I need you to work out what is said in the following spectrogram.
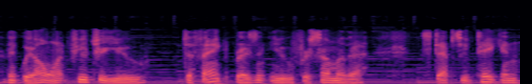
I think we all want future you to thank present you for some of the steps you've taken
